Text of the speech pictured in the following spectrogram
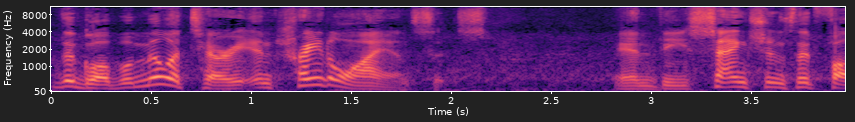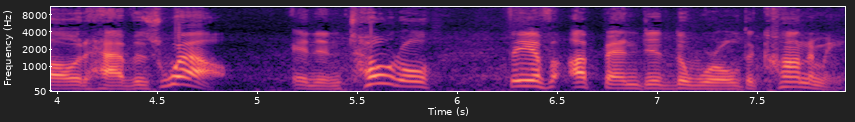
the global military and trade alliances, and the sanctions that followed have as well. And in total, they have upended the world economy.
